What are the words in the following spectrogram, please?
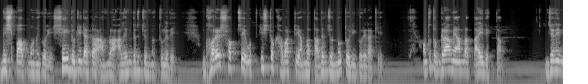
নিষ্পাপ মনে করি, সেই দুটি টাকা আমরা আলেমদের জন্য তুলে দিই। ঘরের সবচেয়ে উৎকৃষ্ট খাবারটি আমরা তাদের জন্য তৈরি করে রাখি। অন্তত গ্রামে আমরা তাই দেখতাম। যেদিন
